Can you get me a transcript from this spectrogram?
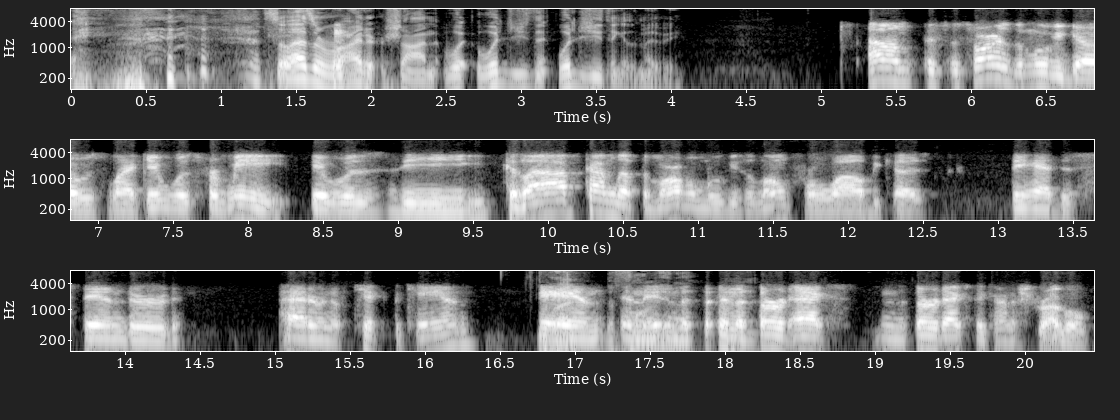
So as a writer, Shawn, what, what did you think? What did you think of the movie? Um, as, as far as the movie goes, like it was for me, it was the because I've kind of left the Marvel movies alone for a while because they had this standard pattern of kick the can, Right, and the and, in the in the third act, in the third act, they kind of struggle.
